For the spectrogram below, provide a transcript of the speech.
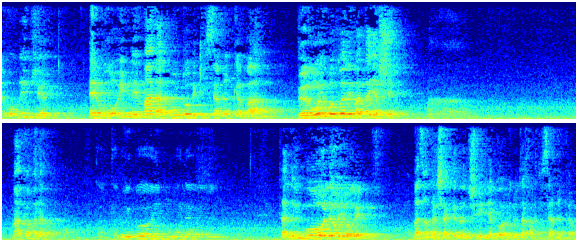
הם אומרים שהם רואים למעלה דמותו בכיסא המרכבה, ורואים אותו למטה ישן. מה, מה הכוונה? תלוי בו אם הוא עולה... תלוי בו עולה או יורד. מה זה אומר שהקדוש שיעקב אבינו תחת כיסא המרכבה?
